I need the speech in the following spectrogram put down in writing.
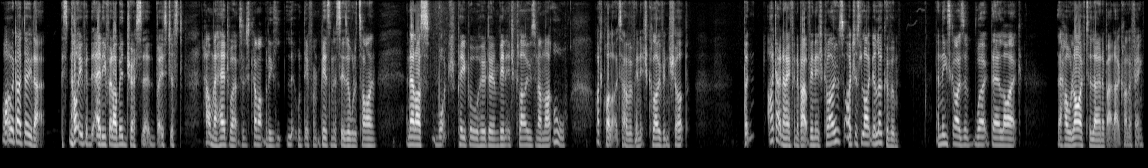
Why would I do that? It's not even anything I'm interested in, but it's just how my head works. I just come up with these little different businesses all the time. And then I watch people who are doing vintage clothes, and I'm like, oh, I'd quite like to have a vintage clothing shop. But I don't know anything about vintage clothes. I just like the look of them. And these guys have worked their like their whole life to learn about that kind of thing.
